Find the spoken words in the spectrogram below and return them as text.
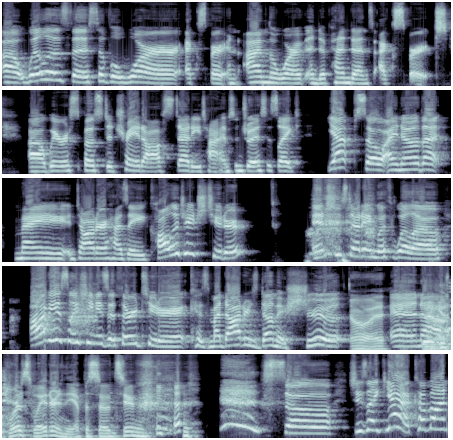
uh, Willow's the Civil War expert, and I'm the War of Independence expert. Uh, we were supposed to trade off study times." And Joyce is like, "Yep. So I know that my daughter has a college age tutor." And she's studying with Willow. Obviously, she needs a third tutor because my daughter's dumb as shit. Oh, it, And it uh, gets worse later in the episode too. so she's like, "Yeah, come on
